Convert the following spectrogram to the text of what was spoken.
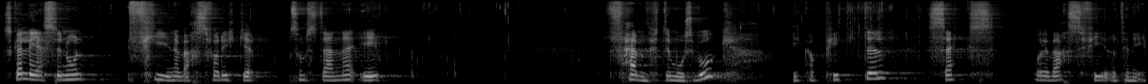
Jeg skal lese noen fine vers for dere som stender i femte Mosebok, i kapittel 6 og i vers 4-9.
